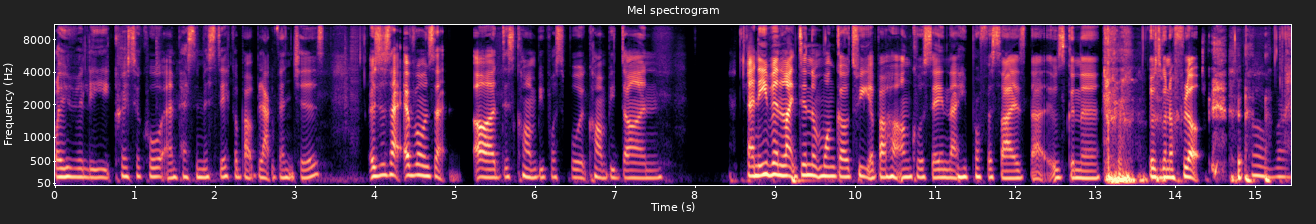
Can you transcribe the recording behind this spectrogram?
overly critical and pessimistic about black ventures. It's just like everyone's like, oh, this can't be possible, it can't be done. And even like didn't one girl tweet about her uncle saying that he prophesized that it was gonna it was gonna flop. Oh, right.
